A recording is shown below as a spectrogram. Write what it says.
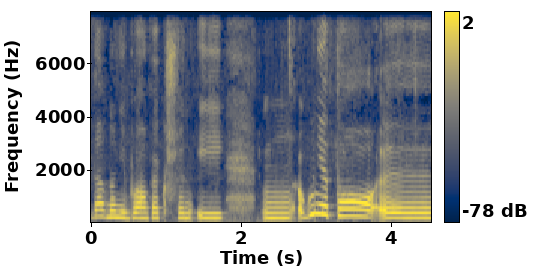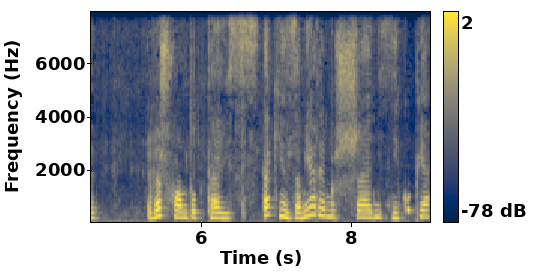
Dawno nie byłam w Action i mm, ogólnie to y, weszłam tutaj z takim zamiarem, że nic nie kupię,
